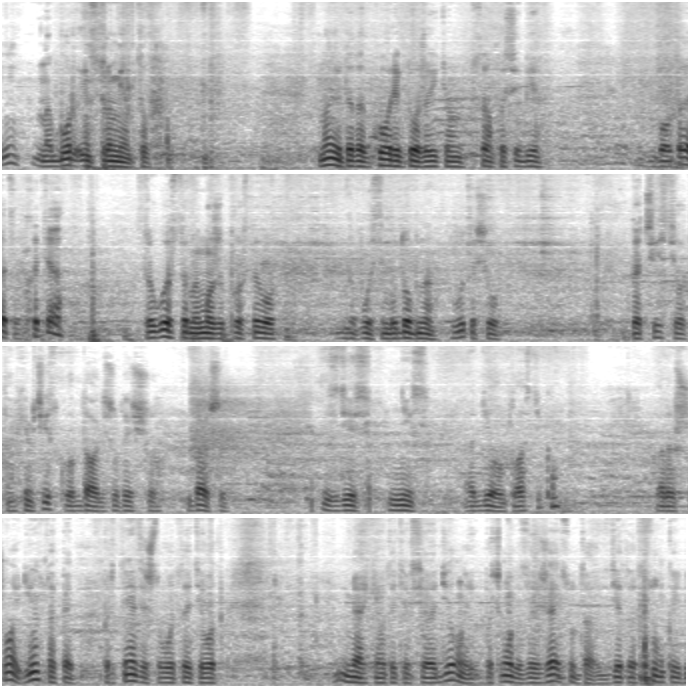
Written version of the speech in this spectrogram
И набор инструментов. Ну и вот этот коврик тоже, видите, он сам по себе болтается. Хотя, с другой стороны, может просто его, допустим, удобно вытащил, почистил, там химчистку отдал или что-то еще. Дальше здесь низ отделан пластиком. Хорошо. Единственное, опять претензия, что вот эти вот мягкие вот эти все отделаны, почему-то заезжает сюда, где-то сумкой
